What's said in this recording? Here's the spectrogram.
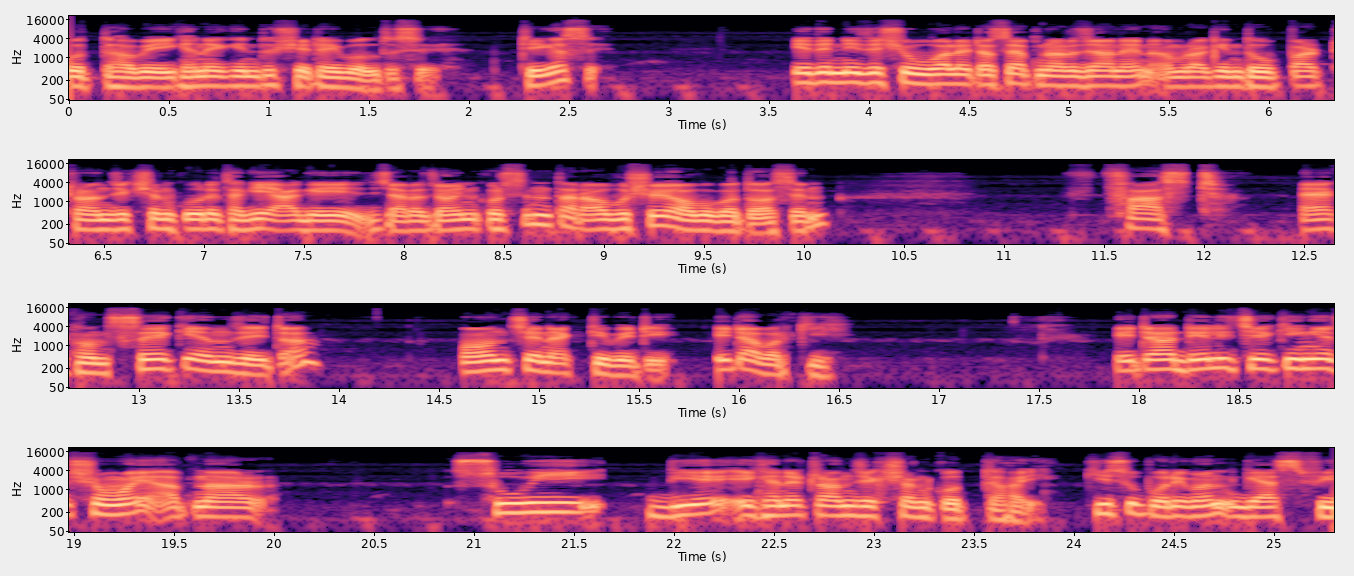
করতে হবে, এইখানে কিন্তু সেটাই বলতেছে, ঠিক আছে? এদের নিজস্ব ওয়ালেট আছে, আপনারা জানেন, আমরা কিন্তু পার ট্রানজেকশন করে থাকি, আগে যারা জয়েন করছেন, তারা অবশ্যই অবগত আছেন। ফার্স্ট এখন সেকেন্ড যেটা অন চেন অ্যাক্টিভিটি এটা আবার কি? এটা ডেলি চেকিংয়ের সময় আপনার সুই দিয়ে এখানে ট্রানজেকশন করতে হয়। কিছু পরিমাণ গ্যাস ফি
